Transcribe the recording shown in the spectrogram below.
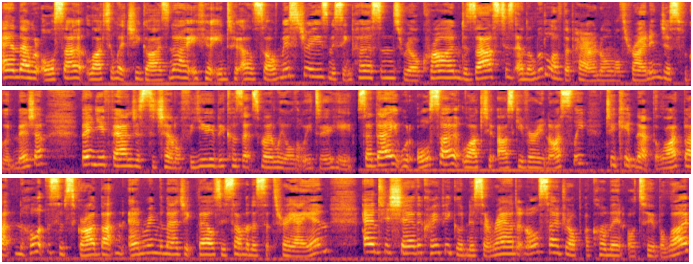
And they would also like to let you guys know if you're into unsolved mysteries, missing persons, real crime, disasters, and a little of the paranormal thrown in just for good measure, then you found just the channel for you because that's mainly all that we do here. So they would also like to ask you very nicely to kidnap the like button, haunt the subscribe button, and ring the magic bell to summon us at 3am, and to share the creepy goodness around, and also drop a comment or two below,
